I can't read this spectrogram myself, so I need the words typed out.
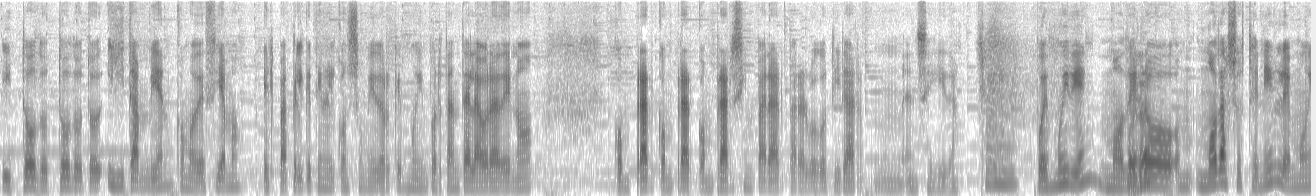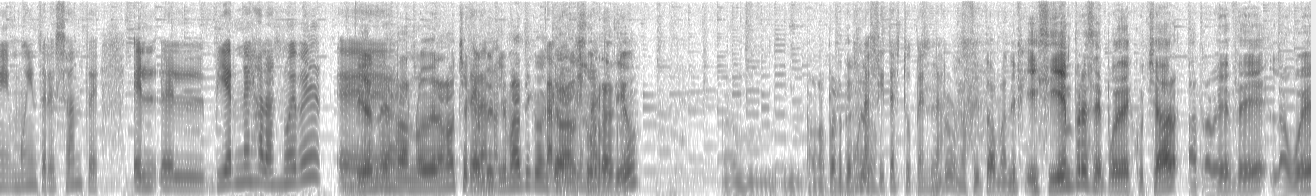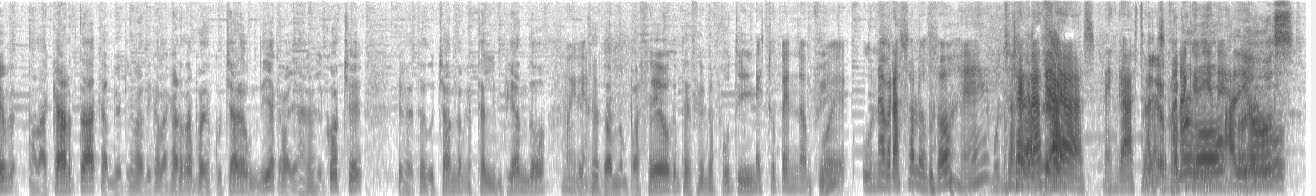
y todo, todo, todo. Y también, como decíamos, el papel que tiene el consumidor, que es muy importante a la hora de no comprar, comprar, comprar sin parar para luego tirar mm, enseguida. Ujú. Pues muy bien, modelo, moda sostenible, muy muy interesante. El, el viernes a las 9... eh, Viernes a las 9 de la noche, de la cambio no- climático en cambio Canal Sur climático. Radio. Mm, para no. Una cita estupenda. Siempre una cita magnífica. Y siempre se puede escuchar a través de la web, a la carta, cambio climático a la carta. Puedes escuchar un día que vayas en el coche, que te estés duchando, que estés limpiando, Muy que bien. estés dando un paseo, que estés haciendo footing. Estupendo. En fin. Pues un abrazo a los dos, ¿eh? Muchas Muchas gracias. gracias. Venga, hasta Venga, la hasta semana que viene. Adiós.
